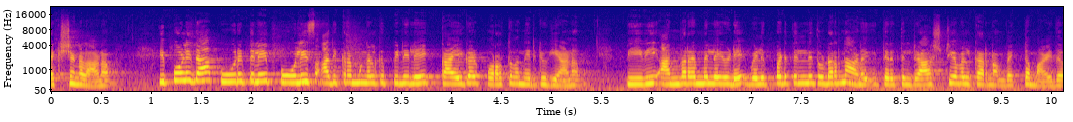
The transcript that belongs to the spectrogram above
ലക്ഷങ്ങളാണ്. ഇപ്പോൾ ഇതാ പൂരത്തിലെ പോലീസ് അതിക്രമങ്ങൾക്ക് പിന്നിലെ കൈകൾ പുറത്തു വന്നിരിക്കുകയാണ്. P V Anvar M L എയുടെ വെളിപ്പെടുത്തലിനെ തുടർന്നാണ് ഇത്തരത്തിൽ രാഷ്ട്രീയവൽക്കരണം വ്യക്തമായത്.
